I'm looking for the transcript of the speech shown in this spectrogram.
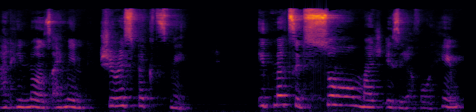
and he knows i mean she respects me it makes it so much easier for him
